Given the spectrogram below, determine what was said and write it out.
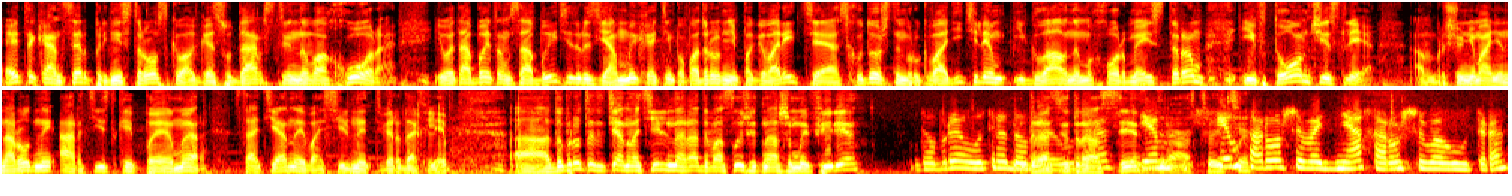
Это концерт Приднестровского государственного хора. И вот об этом событии, друзья, мы хотим поподробнее поговорить э, с художественным руководителем и главным хормейстером, и в том числе, а, обращу внимание, народной артисткой ПМР Татьяной Васильевной Твердохлеб. А, Доброе утро, Татьяна Васильевна, рада вас слышать в нашем эфире. Доброе утро, доброе Здравствуйте, утро. здравствуйте. Всем, Здравствуйте. всем хорошего дня, хорошего утра.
